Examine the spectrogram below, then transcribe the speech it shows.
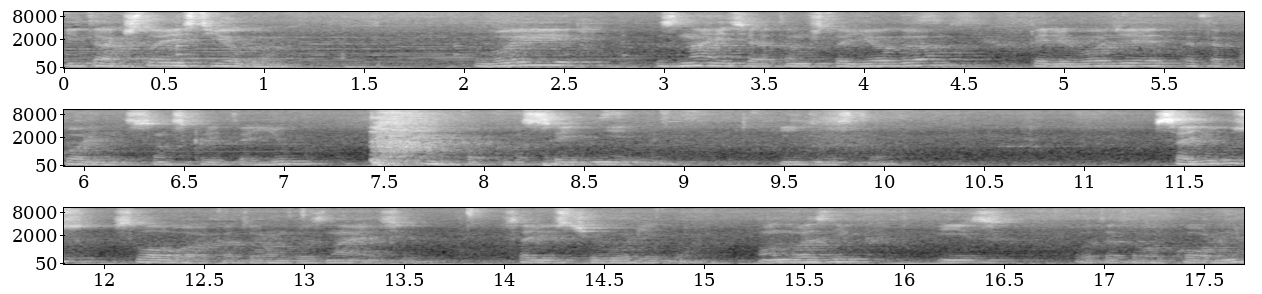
Итак, что есть йога? Вы знаете о том, что йога в переводе это корень санскрита юг, как воссоединение, единство. Союз, слово, о котором вы знаете, союз чего-либо, он возник из вот этого корня,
